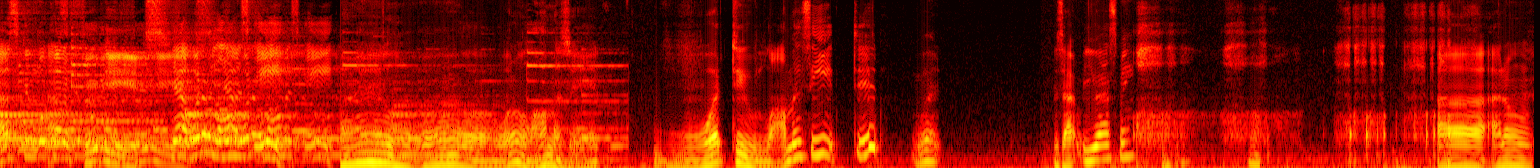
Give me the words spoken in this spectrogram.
Ask him what kind of food he eats. Yeah, what do llamas eat? Oh, what do llamas eat? What do llamas eat, dude? What? Is that what you asked me? Uh, I don't,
